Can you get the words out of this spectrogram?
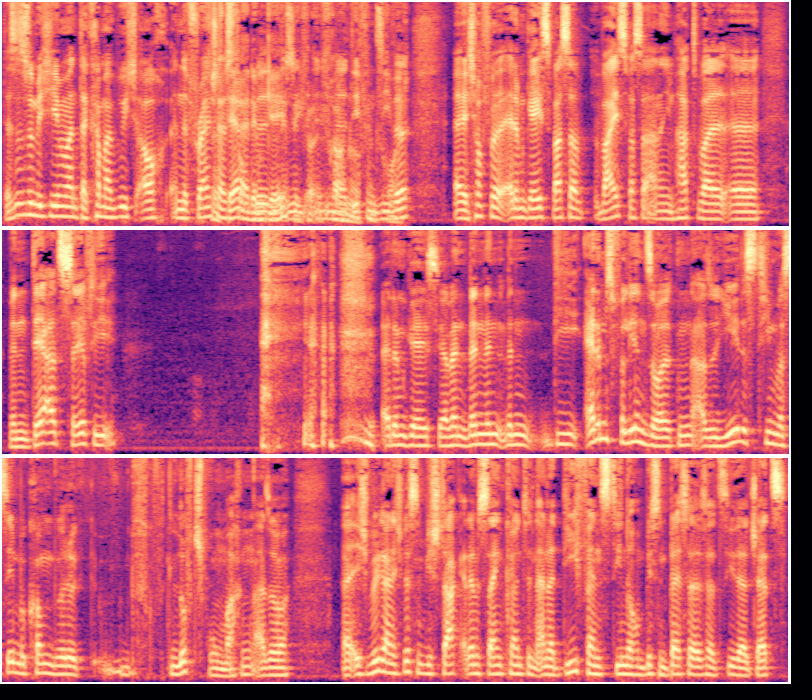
das ist für mich jemand, da kann man wirklich auch eine Franchise der bilden Gase? in, Ich in, in der Defensive. Äh, ich hoffe, Adam Gase was er, weiß, was er an ihm hat, weil äh, wenn der als Safety ja, Adam Gase, ja, wenn, wenn, wenn, wenn die Adams verlieren sollten, also jedes Team, was den bekommen würde, einen Luftsprung machen. Also äh, ich will gar nicht wissen, wie stark Adams sein könnte in einer Defense, die noch ein bisschen besser ist als die der Jets.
